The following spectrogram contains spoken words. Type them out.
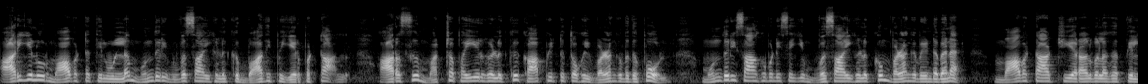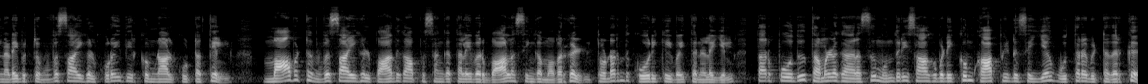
அரியலூர் மாவட்டத்தில் உள்ள முந்திரி விவசாயிகளுக்கு பாதிப்பு ஏற்பட்டால் அரசு மற்ற பயிர்களுக்கு காப்பீட்டுத் தொகை வழங்குவது போல் முந்திரி சாகுபடி செய்யும் விவசாயிகளுக்கும் வழங்க வேண்டுமென மாவட்ட ஆட்சியர் அலுவலகத்தில் நடைபெற்ற விவசாயிகள் குறை தீர்க்கும் நாள் கூட்டத்தில் மாவட்ட விவசாயிகள் பாதுகாப்பு சங்க தலைவர் பாலசிங்கம் அவர்கள் தொடர்ந்து கோரிக்கை வைத்த நிலையில் தற்போது தமிழக அரசு முந்திரி சாகுபடிக்கும் காப்பீடு செய்ய உத்தரவிட்டதற்கு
